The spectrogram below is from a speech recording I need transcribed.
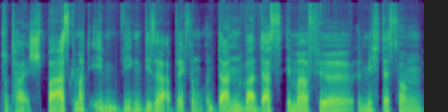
total Spaß gemacht, eben wegen dieser Abwechslung. Und dann war das immer für mich der Song,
